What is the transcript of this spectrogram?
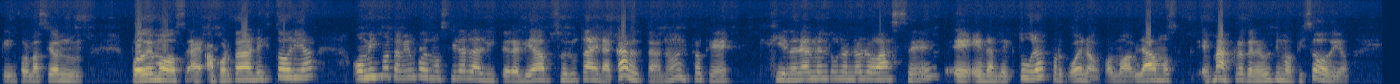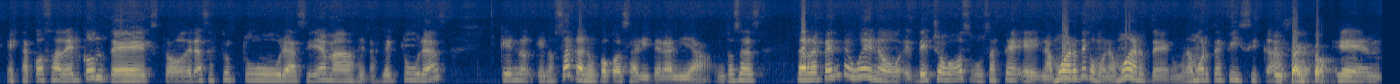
qué información podemos eh, aportar a la historia, o mismo también podemos ir a la literalidad absoluta de la carta, ¿no? Esto que generalmente uno no lo hace eh, en las lecturas, porque bueno, como hablábamos, es más, creo que en el último episodio, esta cosa del contexto, de las estructuras y demás, de las lecturas, que, que nos sacan un poco de esa literalidad. Entonces, de repente, bueno, de hecho vos usaste eh, la muerte como la muerte, como una muerte física. Exacto. Eh,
